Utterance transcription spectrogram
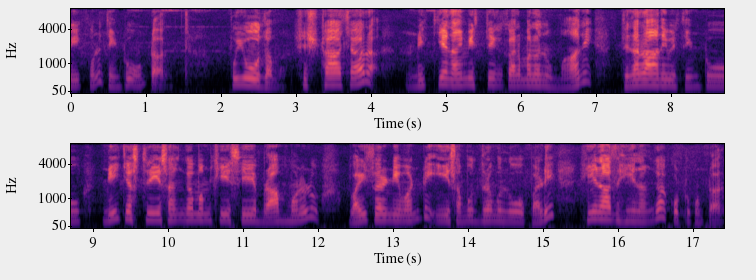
పీక్కొని తింటూ ఉంటారు. పుయోదము శిష్టాచార నిత్య నైమిత్తిక కర్మలను మాని తినరానివి తింటూ నీచ స్త్రీ సంగమం చేసే బ్రాహ్మణులు వైతరిణి వంటి ఈ సముద్రములో పడి హీనాతిహీనంగా కొట్టుకుంటారు.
